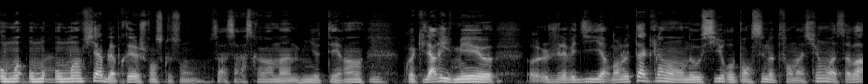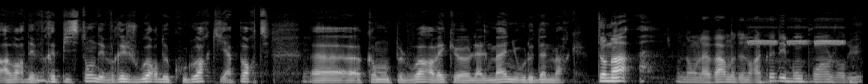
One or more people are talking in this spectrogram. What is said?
au moins, au, moins- au fiable. Après, je pense que son ça, ça restera quand même un milieu de terrain, Mm. quoi qu'il arrive. Mais euh, euh, je l'avais dit hier dans le tacle, hein, on a aussi repensé notre formation, à savoir avoir des vrais pistons, des vrais joueurs de couloir qui apportent, euh, comme on peut le voir avec euh, l'Allemagne ou le Danemark. Thomas. Non, la VAR ne donnera que des bons points aujourd'hui.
